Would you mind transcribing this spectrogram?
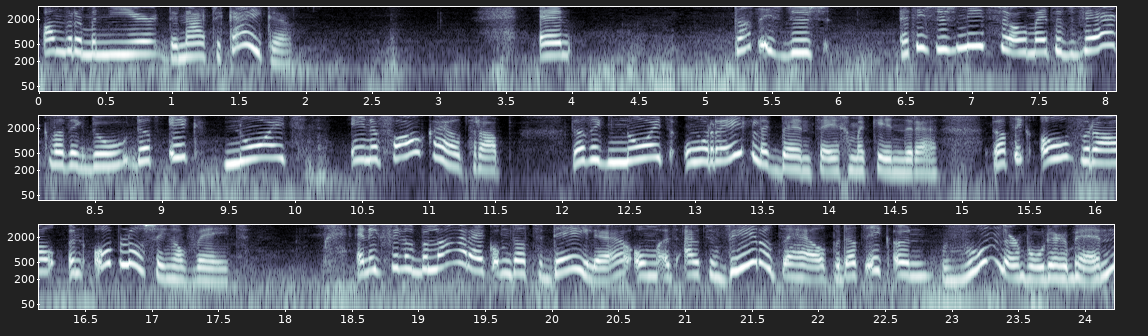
andere manier ernaar te kijken. En dat is dus. Het is dus niet zo met het werk wat ik doe dat ik nooit in een valkuil trap. Dat ik nooit onredelijk ben tegen mijn kinderen. Dat ik overal een oplossing op weet. En ik vind het belangrijk om dat te delen, om het uit de wereld te helpen dat ik een wondermoeder ben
